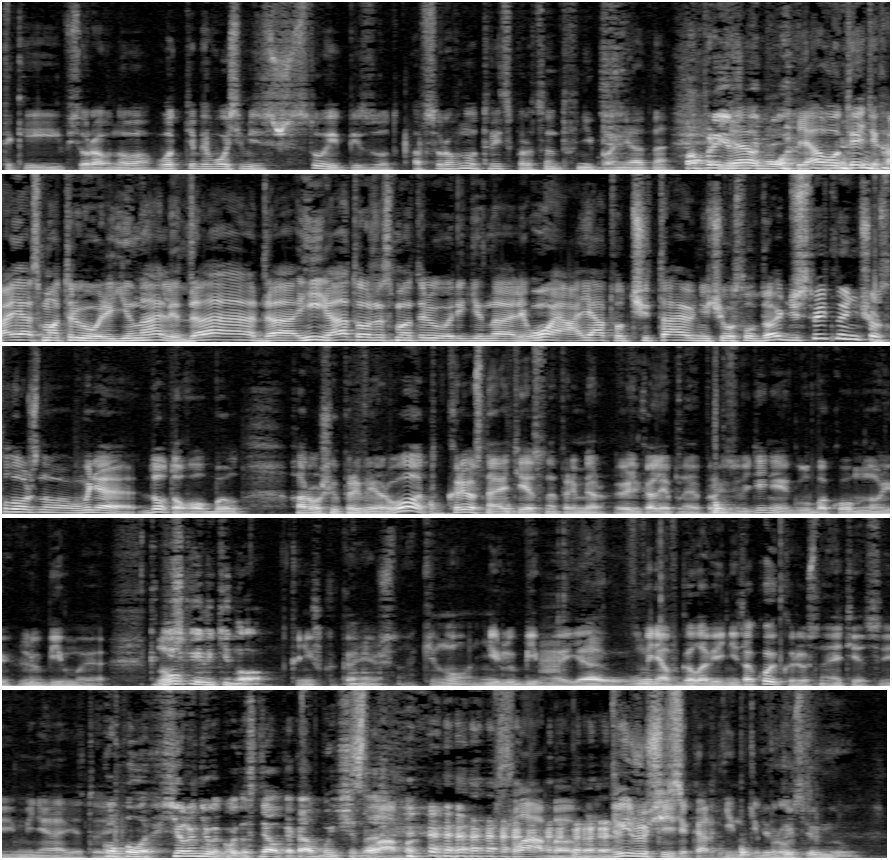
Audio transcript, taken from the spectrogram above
Так и все равно. Вот тебе 86-й эпизод, а все равно 30% непонятно. По-прежнему. Я, я вот этих, а я смотрю в оригинале, да, да, и я тоже смотрю в оригинале. Ой, а я тут читаю, ничего сложного. Да, действительно ничего сложного. У меня до того был хороший пример. Вот крестный отец, например, великолепное произведение, глубоко мной любимое. Книжка ну, или кино? Книжка, конечно. Угу. Кино нелюбимое. Я, у меня в голове не такой крестный отец, и меня это. Коппола херню какую-то снял, как обычно. Слабо. Слабо. Движущиеся картинки просто.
